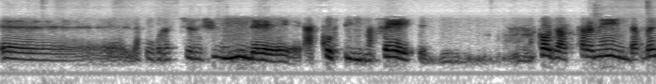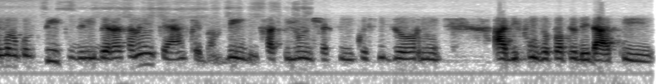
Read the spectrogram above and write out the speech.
eh, la popolazione civile a colpi di mafete, una cosa tremenda, vengono colpiti deliberatamente anche bambini, infatti l'UNICEF in questi giorni ha diffuso proprio dei dati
